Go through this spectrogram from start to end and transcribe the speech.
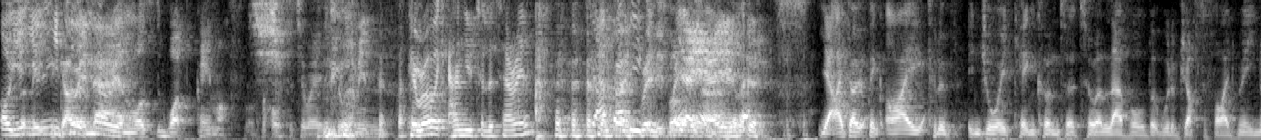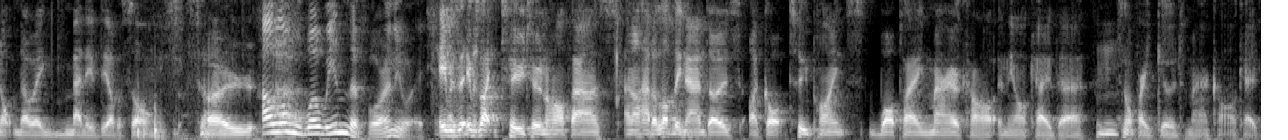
Oh, you, you, to go in utilitarian was what came off of the whole situation. I mean, Heroic and utilitarian? I think you can be both. Yeah, yeah, yeah, yeah. Yeah, I don't think I could have enjoyed King Kunta to a level that would have justified me not knowing many of the other songs. So How long were we in there for anyway? it was it was like two two and a half hours, and I had a lovely Nando's. I got two pints while playing Mario Kart in the arcade. There, it's not very good Mario Kart arcade.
